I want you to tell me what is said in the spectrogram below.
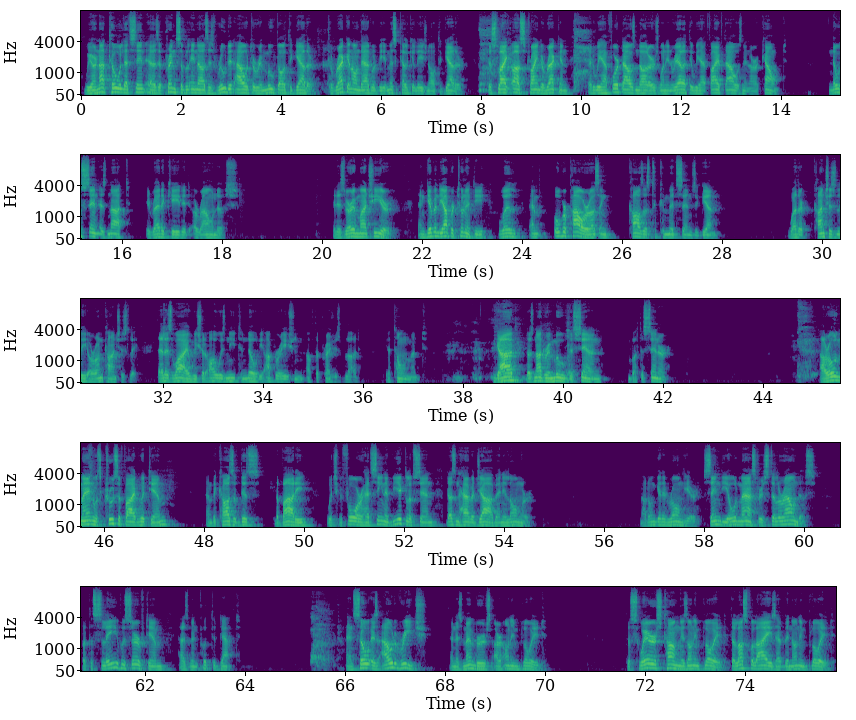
We are not told that sin as a principle in us is rooted out or removed altogether. To reckon on that would be a miscalculation altogether. Just like us trying to reckon that we have $4,000 when in reality we have 5,000 in our account. No sin is not eradicated around us. It is very much here, and given the opportunity, will um, overpower us and cause us to commit sins again whether consciously or unconsciously. That is why we should always need to know the operation of the precious blood, the atonement. God does not remove the sin, but the sinner. Our old man was crucified with him, and because of this, the body, which before had seen a vehicle of sin, doesn't have a job any longer. Now, don't get it wrong here. Sin, the old master, is still around us, but the slave who served him has been put to death. And so is out of reach, and his members are unemployed. The swearer's tongue is unemployed. The lustful eyes have been unemployed.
